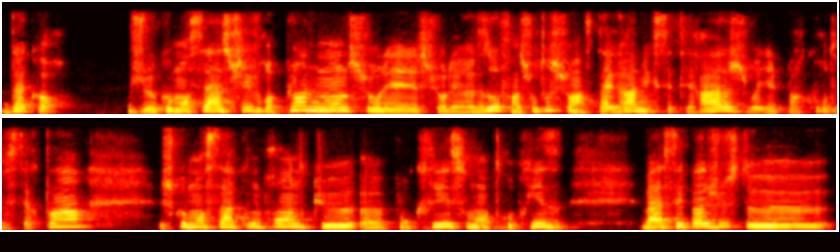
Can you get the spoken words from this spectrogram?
d'accord je commençais à suivre plein de monde sur les, sur les réseaux, enfin surtout sur Instagram, etc. Je voyais le parcours de certains. Je commençais à comprendre que euh, pour créer son entreprise, bah, c'est pas juste euh,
